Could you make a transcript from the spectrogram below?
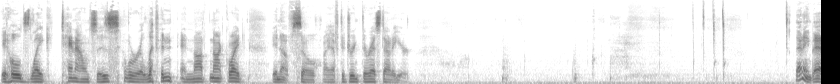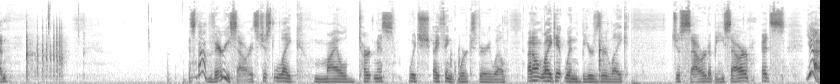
it holds like 10 ounces or 11 and not not quite enough. So i have to drink the rest out of here that ain't bad it's not very sour it's just like mild tartness which i think works very well i don't like it when beers are like just sour to be sour it's yeah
